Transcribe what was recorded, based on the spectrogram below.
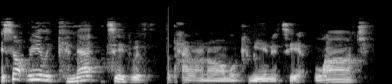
it's not really connected with the paranormal community at large.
